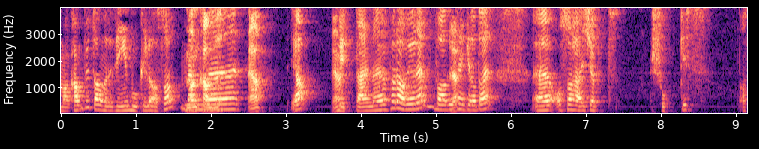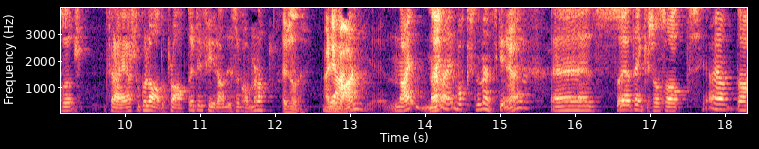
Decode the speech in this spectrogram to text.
Man kan putte andre ting i bokhylla også, men Man kan det. eh, Ja. ja, Ja. lytterne får avgjøre hva de Ja. tenker at det er. Uh, og så har jeg kjøpt sjokkis. Altså Freia sjokoladeplater til fire av de som kommer, da. Jeg skjønner. Er de barn? Nei, nei, Nei. voksne mennesker. Ja, ja. Eh, så jeg tenker sånn så at Ja, ja, da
